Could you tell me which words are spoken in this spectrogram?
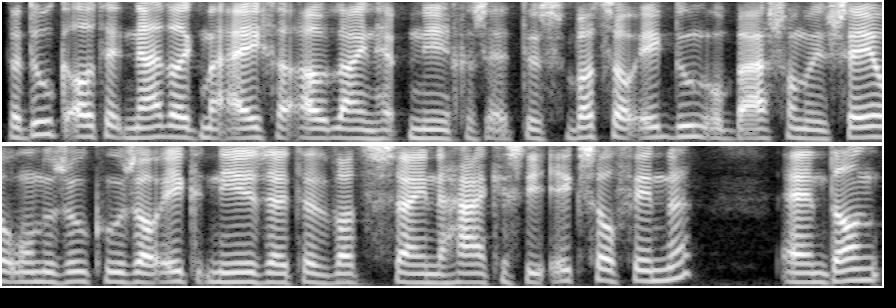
dat doe ik altijd nadat ik mijn eigen outline heb neergezet. Dus wat zou ik doen op basis van mijn SEO-onderzoek? Hoe zou ik het neerzetten? Wat zijn de haakjes die ik zou vinden? En dan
